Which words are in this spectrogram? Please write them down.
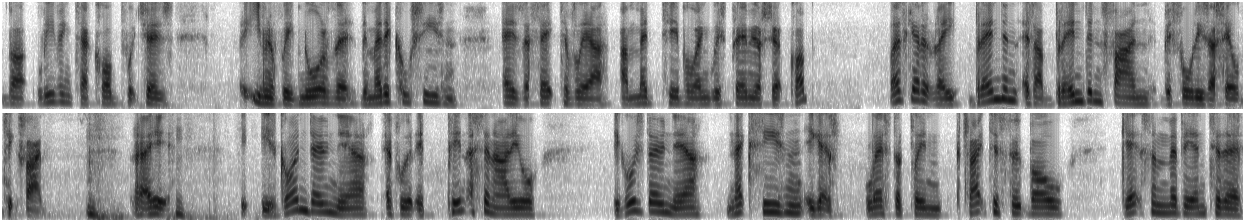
but leaving to a club which is, even if we ignore the, the medical season, is effectively a, a mid table English Premiership club. Let's get it right. Brendan is a Brendan fan before he's a Celtic fan. right? He's gone down there. If we were to paint a scenario, he goes down there, next season he gets Leicester playing attractive football, gets them maybe into the,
